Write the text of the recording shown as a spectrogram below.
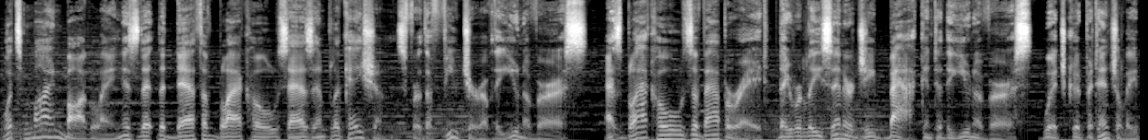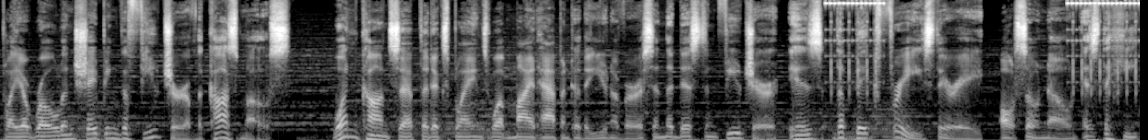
What's mind-boggling is that the death of black holes has implications for the future of the universe. As black holes evaporate, they release energy back into the universe, which could potentially play a role in shaping the future of the cosmos. One concept that explains what might happen to the universe in the distant future is the Big Freeze theory, also known as the heat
